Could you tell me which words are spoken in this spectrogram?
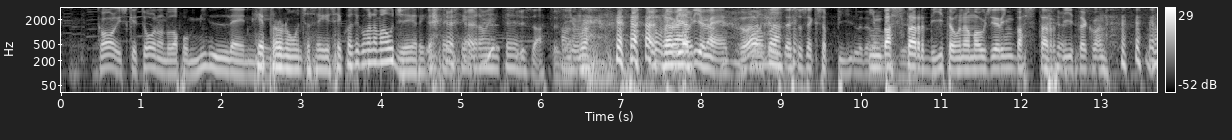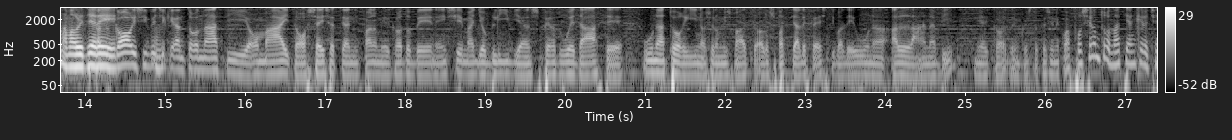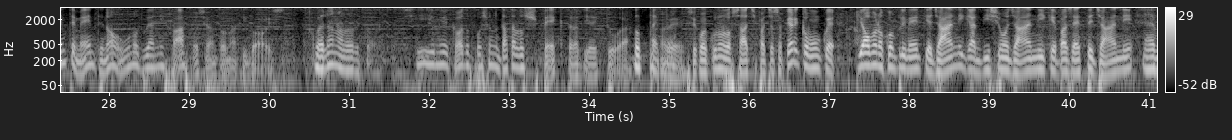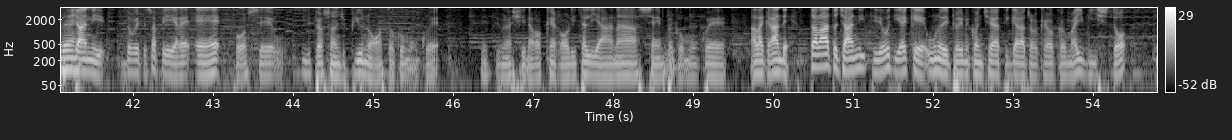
Goris che tornano dopo millenni. Che pronuncia, sei, sei quasi come la Maugeri, sei, sei veramente... sì, esatto. Ah, esatto. Una, una via di mezzo, eh. Anche lo stesso sex appeal. Imbastardita, una Maugeri imbastardita con... Una Maugeri... Tanto Goris invece che erano tornati ormai 6-7 anni fa, non mi ricordo bene, insieme agli Oblivions per due date, una a Torino se non mi sbaglio, allo Spaziale Festival e una all'Anabi, mi ricordo in questa occasione qua. Forse erano tornati anche recentemente, no? Uno o due anni fa forse erano tornati i Goris. Quello non lo ricordo. Sì, mi ricordo forse una data allo Spectre addirittura. Oh. Vabbè, se qualcuno lo sa ci faccia sapere. Comunque piovono complimenti a Gianni, grandissimo Gianni, che basette Gianni. Eh Gianni, dovete sapere, è forse il personaggio più noto comunque di una scena rock and roll italiana, sempre comunque alla grande. Tra l'altro Gianni, ti devo dire che uno dei primi concerti garage rock and roll che ho mai visto,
